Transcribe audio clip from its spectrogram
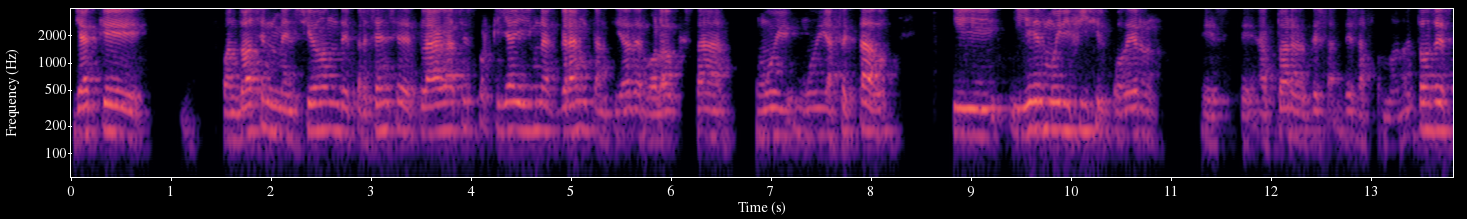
ya que cuando hacen mención de presencia de plagas es porque ya hay una gran cantidad de arbolado que está muy, muy afectado y, y es muy difícil poder este, actuar de esa, de esa forma. Entonces,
